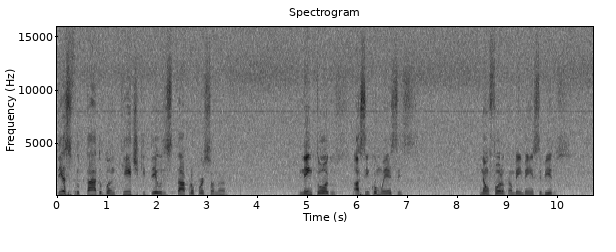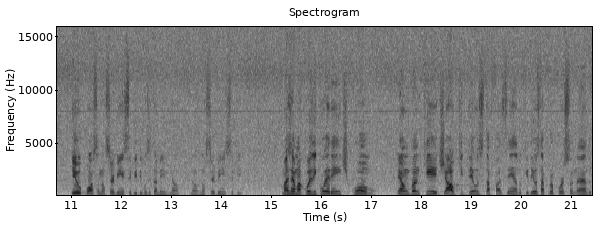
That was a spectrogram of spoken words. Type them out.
desfrutar do banquete que Deus está proporcionando. Nem todos, assim como esses, não foram também bem recebidos. Eu posso não ser bem recebido e você também não, não, não ser bem recebido. Mas é uma coisa incoerente. Como? É um banquete, algo que Deus está fazendo, que Deus está proporcionando.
